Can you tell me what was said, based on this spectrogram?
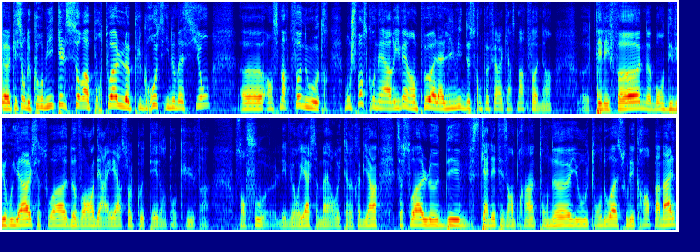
euh, question de Courmi. Quelle sera pour toi la plus grosse innovation euh, en smartphone ou autre? Bon, je pense qu'on est arrivé un peu à la limite de ce qu'on peut faire avec un smartphone. hein. Euh, téléphone, bon, déverrouillage, que ce soit devant, derrière, sur le côté, dans ton cul, enfin, on s'en fout. Les verrouillages, ça m'a très bien. Que ce soit le scanner tes empreintes, ton œil ou ton doigt sous l'écran, pas mal.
